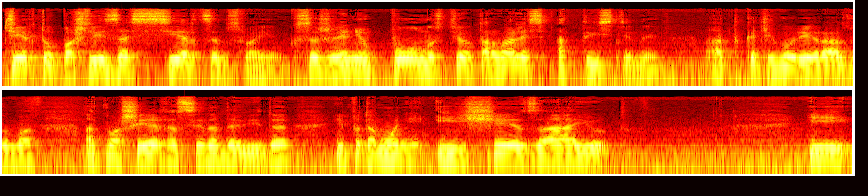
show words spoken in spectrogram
те, кто пошли за сердцем своим, к сожалению, полностью оторвались от истины, от категории разума, от Машеха, сына Давида, и потому они исчезают. И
